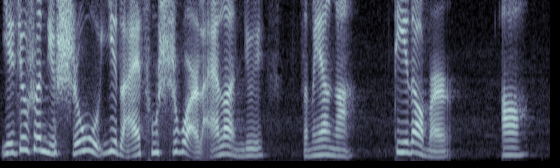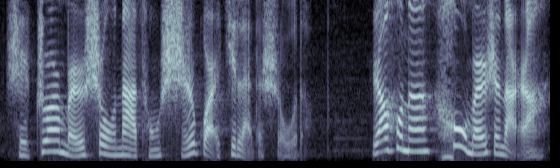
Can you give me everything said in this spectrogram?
也就是说，你食物一来从食管来了，你就怎么样啊？第一道门啊，是专门受纳从食管进来的食物的。然后呢，后门是哪儿啊？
